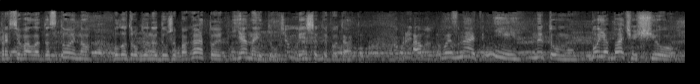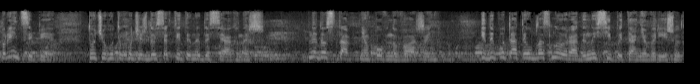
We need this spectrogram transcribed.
працювала достойно, було зроблено дуже багато. Я найду більше депутатів. А ви знаєте, ні, не тому. Бо я бачу, що в принципі то, чого ти хочеш досягти, ти не досягнеш. Недостатньо повноважень. І депутати обласної ради не всі питання вирішують,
